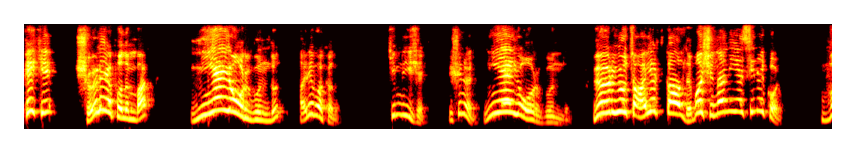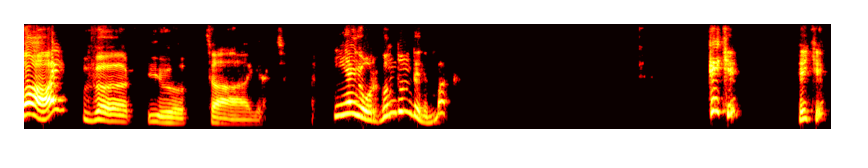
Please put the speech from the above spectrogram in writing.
Peki şöyle yapalım bak. Niye yorgundun? Hadi bakalım. Kim diyecek? Düşünün. Niye yorgundun? Were you tired kaldı. Başına niyesini koy. Why were you tired? Niye yorgundun dedim bak. Peki. Peki.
